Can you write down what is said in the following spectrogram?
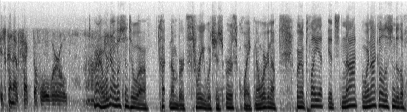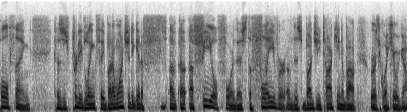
it's to affect the whole world. Uh, All right, we're going to listen to uh, cut number three, which is earthquake. Now we're going to we're going to play it. It's not we're not going to listen to the whole thing because it's pretty lengthy. But I want you to get a, f- a- a feel for this, the flavor of this budgie talking about earthquake. Here we go.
